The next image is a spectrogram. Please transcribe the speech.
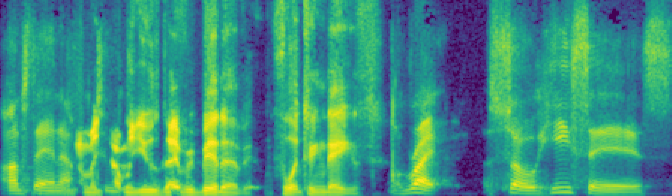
I'm staying out. I'm gonna, use every bit of it. 14 days. Right. So he says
